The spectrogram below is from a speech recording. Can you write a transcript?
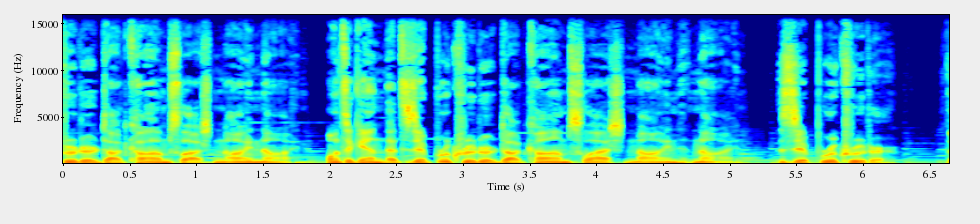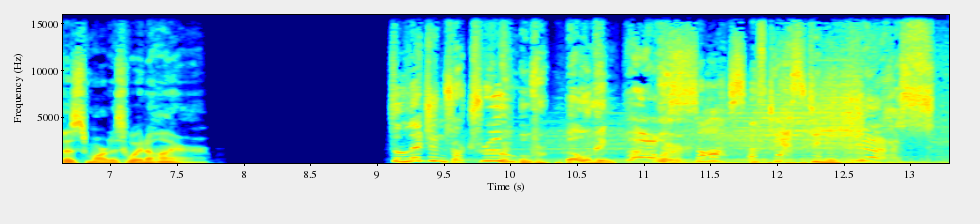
ZipRecruiter.com slash 99. Once again, that's ZipRecruiter.com slash 99. ZipRecruiter, the smartest way to hire. The legends are true. Overwhelming power! The sauce of destiny. Yes!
